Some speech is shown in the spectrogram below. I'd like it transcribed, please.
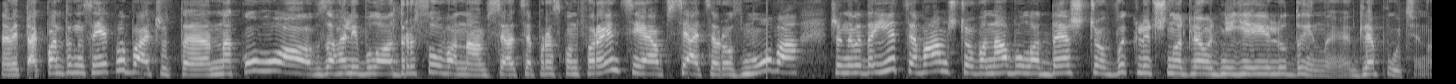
Навіть так, пан Денисе, як ви бачите, на кого взагалі була адресована вся ця прес-конференція, вся ця розмова? Чи не видається вам, що вона була дещо виключно для однієї людини, для Путіна?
